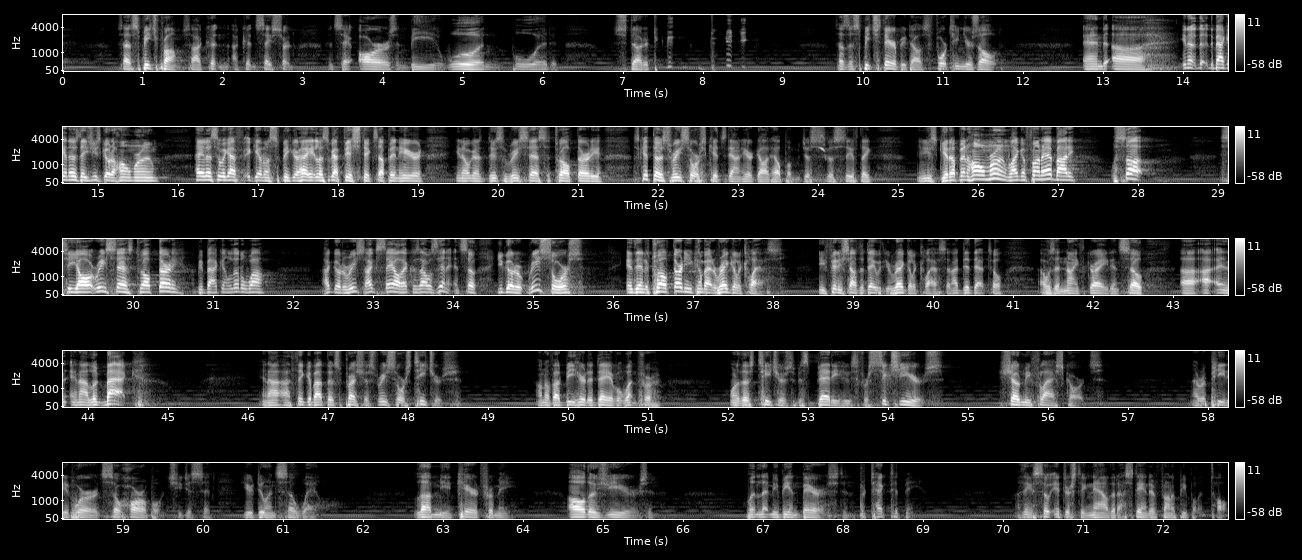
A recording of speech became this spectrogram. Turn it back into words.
So I had speech problems. So I couldn't I couldn't say certain couldn't say R's and B's, would and would and stuttered. So I was in speech therapy I was 14 years old. And uh, you know, th- back in those days, you to go to homeroom. Hey, listen, we got to get on speaker. Hey, listen, we got fish sticks up in here, you know, we're gonna do some recess at 12:30. Let's get those resource kids down here. God help them. Just, let's see if they and you just get up in homeroom, like in front of everybody. What's up? See y'all at recess, 1230. I'll be back in a little while. I go to recess. I can say all that because I was in it. And so you go to resource, and then at 1230 you come back to regular class. You finish out the day with your regular class. And I did that till I was in ninth grade. And so, uh, I, and, and, I look back, and I, I think about those precious resource teachers. I don't know if I'd be here today if it wasn't for one of those teachers, Miss Betty, who's for six years showed me flashcards. I repeated words so horrible. And she just said, You're doing so well. Loved me and cared for me all those years and wouldn't let me be embarrassed and protected me. I think it's so interesting now that I stand in front of people and talk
